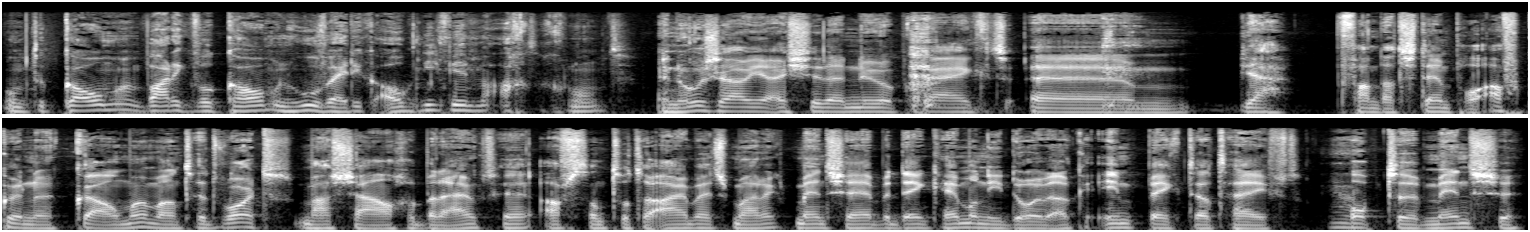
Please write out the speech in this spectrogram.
om te komen waar ik wil komen. Hoe weet ik ook niet met mijn achtergrond. En hoe zou je, als je daar nu op kijkt, ehm, ja, van dat stempel af kunnen komen? Want het wordt massaal gebruikt, hè? afstand tot de arbeidsmarkt. Mensen hebben denk ik helemaal niet door welke impact dat heeft Ja. op de mensen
